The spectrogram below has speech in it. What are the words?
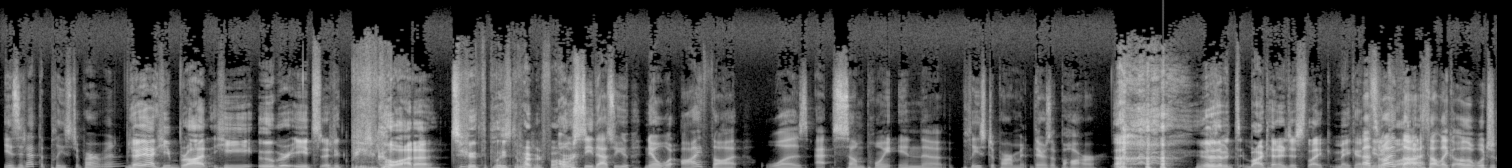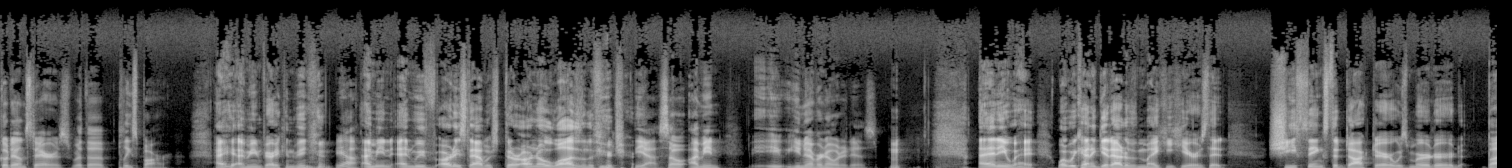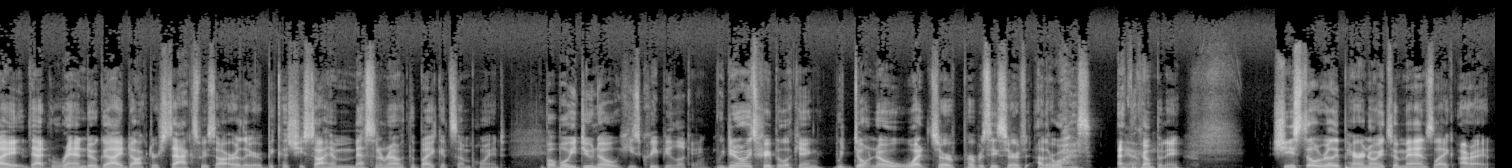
Is it at the police department? Yeah, yeah. He brought he Uber eats a pina colada to the police department for Oh, her. see, that's what you. Now, what I thought was at some point in the police department, there's a bar. There's a bartender just like making. a That's what I thought. I thought like, oh, we'll just go downstairs with a police bar. Hey, I mean, very convenient. Yeah. I mean, and we've already established there are no laws in the future. Yeah. So, I mean, you, you never know what it is. Anyway, what we kind of get out of Mikey here is that she thinks the doctor was murdered by that rando guy, Dr. Sachs, we saw earlier, because she saw him messing around with the bike at some point. But, but we do know he's creepy looking. We do know he's creepy looking. We don't know what sort of purpose he serves otherwise at the company. She's still really paranoid, so Mann's like, all right,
